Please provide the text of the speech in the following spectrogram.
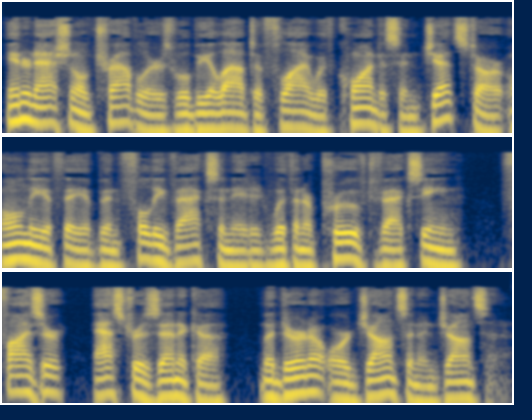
International travelers will be allowed to fly with Qantas and Jetstar only if they have been fully vaccinated with an approved vaccine, Pfizer, AstraZeneca, Moderna or Johnson & Johnson.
